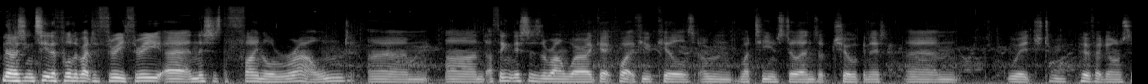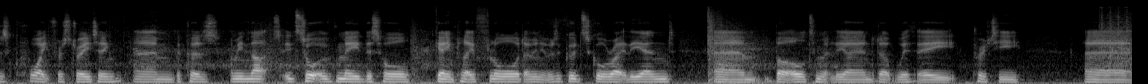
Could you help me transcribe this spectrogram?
Now, as you can see, they've pulled it back to 3 3, uh, and this is the final round. Um, and I think this is the round where I get quite a few kills, and my team still ends up choking it. Um, which, to be perfectly honest, is quite frustrating. Um, because, I mean, that it sort of made this whole gameplay flawed. I mean, it was a good score right at the end, um, but ultimately I ended up with a pretty uh,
